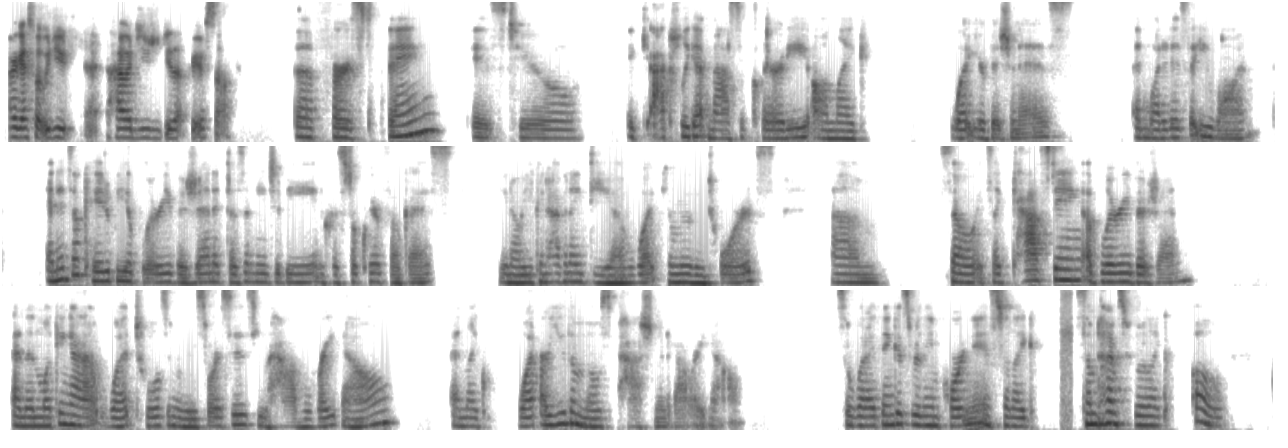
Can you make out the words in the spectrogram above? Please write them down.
Or i guess what would you how would you do that for yourself? The first thing is to actually get massive clarity on like what your vision is and what it is that you want and it's okay to be a blurry vision it doesn't need to be in crystal clear focus. You know you can have an idea of what you're moving towards. Um, so it's like casting a blurry vision and then looking at what tools and resources you have right now and like what are you the most passionate about right now? So what i think is really important is to like sometimes people are like oh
